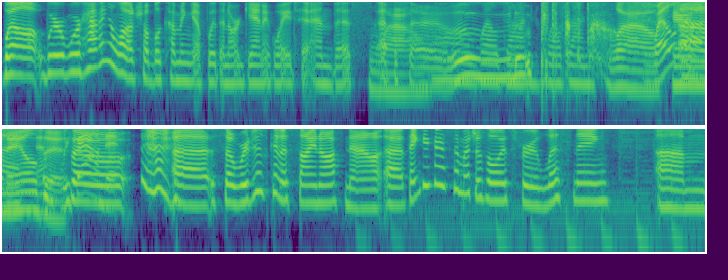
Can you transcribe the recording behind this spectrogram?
Well, we're we're having a lot of trouble coming up with an organic way to end this Wow. episode. Oh, well done, well done. Wow, Well Karen done. nailed We it. found it. uh, so we're just gonna sign off now. Uh, thank you guys so much as always for listening. Um,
